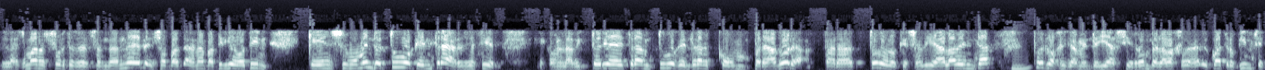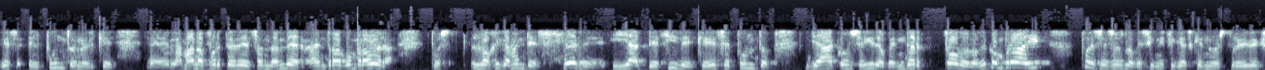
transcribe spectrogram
las manos fuertes del Santander, esa Ana Patricia Botín, que en su momento tuvo que entrar, es decir, que con la victoria de Trump tuvo que entrar compradora para todo lo que salía a la venta, pues lógicamente ya si rompe la baja del 4.15, que es el punto en el que eh, la mano fuerte de Santander ha entrado compradora, pues lógicamente cede y ya decide que ese punto ya ha conseguido vender todo lo que compró ahí, pues eso es lo que significa es que nuestro IBEX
